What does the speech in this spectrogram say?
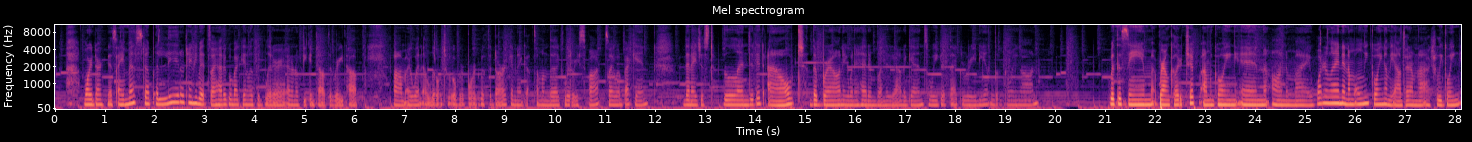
more darkness, I messed up a little tiny bit. So I had to go back in with the glitter. I don't know if you can tell at the very top. Um, I went a little too overboard with the dark and I got some on the glittery spot. So I went back in. Then I just blended it out. The brown, I went ahead and blended it out again so we get that gradient look going on. With the same brown color chip, I'm going in on my waterline and I'm only going on the outside. I'm not actually going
